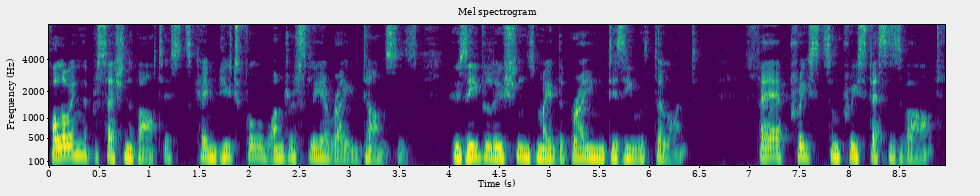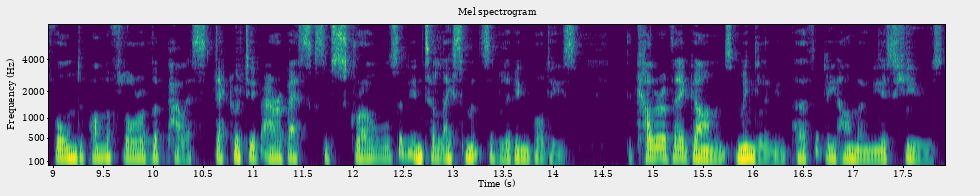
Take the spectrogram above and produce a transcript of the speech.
Following the procession of artists came beautiful, wondrously arrayed dancers, whose evolutions made the brain dizzy with delight. Fair priests and priestesses of art formed upon the floor of the palace decorative arabesques of scrolls and interlacements of living bodies, the colour of their garments mingling in perfectly harmonious hues,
